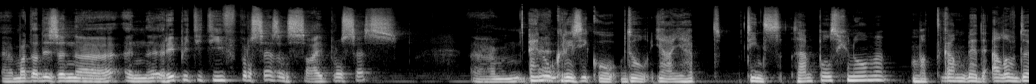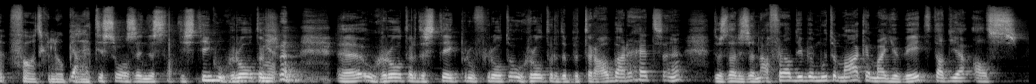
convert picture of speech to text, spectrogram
Uh, maar dat is een, uh, een repetitief proces, een saai proces. Um, en, en ook risico. Ik bedoel, ja, je hebt tien samples genomen, maar het kan bij de elfde fout gelopen ja, zijn. Het is zoals in de statistiek. Hoe groter, ja. uh, hoe groter de steekproef, hoe groter de betrouwbaarheid. Hè. Dus dat is een afraad die we moeten maken. Maar je weet dat je als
